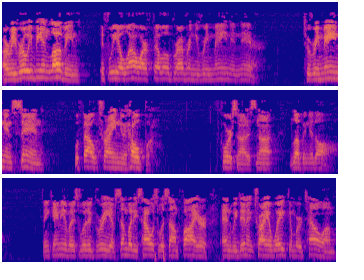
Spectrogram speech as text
Are we really being loving if we allow our fellow brethren to remain in error, to remain in sin without trying to help them? Of course not. It's not loving at all. I think any of us would agree if somebody's house was on fire and we didn't try to wake them or tell them,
